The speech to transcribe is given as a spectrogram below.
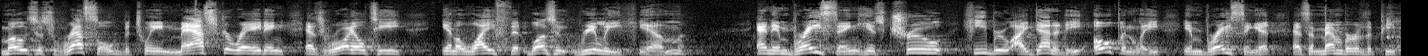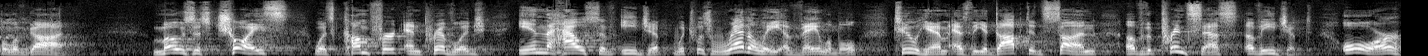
Moses wrestled between masquerading as royalty in a life that wasn't really him and embracing his true Hebrew identity, openly embracing it as a member of the people of God. Moses' choice was comfort and privilege in the house of Egypt, which was readily available to him as the adopted son of the princess of Egypt, or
